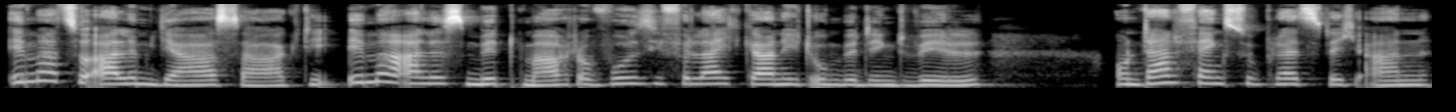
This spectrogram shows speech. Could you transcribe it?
immer zu allem Ja sagt, die immer alles mitmacht, obwohl sie vielleicht gar nicht unbedingt will. Und dann fängst du plötzlich an,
